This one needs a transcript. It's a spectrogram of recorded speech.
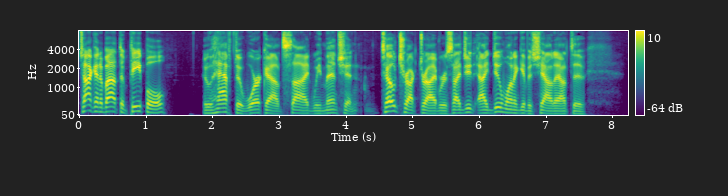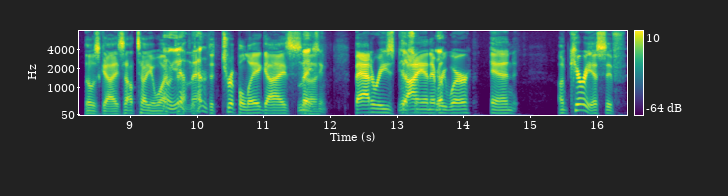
Talking about the people who have to work outside, we mentioned tow truck drivers. I do, I do want to give a shout out to those guys. I'll tell you what. Oh, yeah, the, man. The, AAA guys. uh, Amazing. batteries Yes, sir. dying Yep. everywhere. And I'm curious if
